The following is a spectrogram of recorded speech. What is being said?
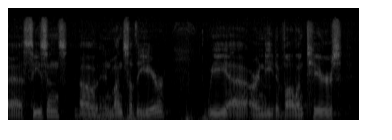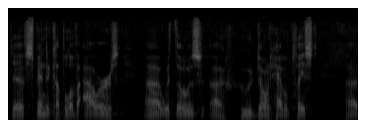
uh, seasons and months of the year. We uh, are in need of volunteers to spend a couple of hours uh, with those uh, who don't have a place to,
